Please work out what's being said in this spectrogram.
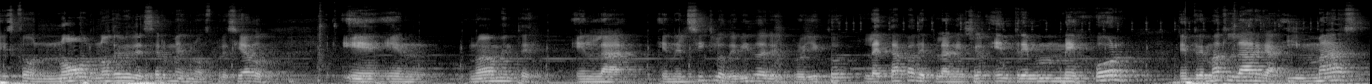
esto no, no debe de ser menospreciado. En, en, nuevamente, en, la, en el ciclo de vida del proyecto, la etapa de planeación, entre mejor, entre más larga y más,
